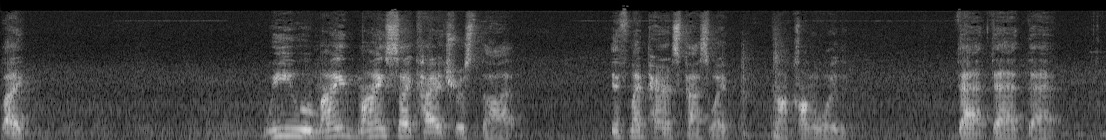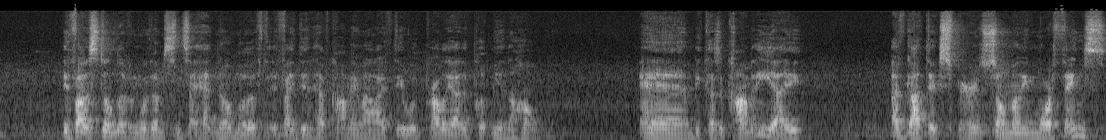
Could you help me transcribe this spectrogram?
like we my my psychiatrist thought if my parents pass away, knock on wood, that that that if I was still living with them, since I had no motive, if I didn't have comedy in my life, they would probably either put me in the home. And because of comedy, I I've got to experience so many more things.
